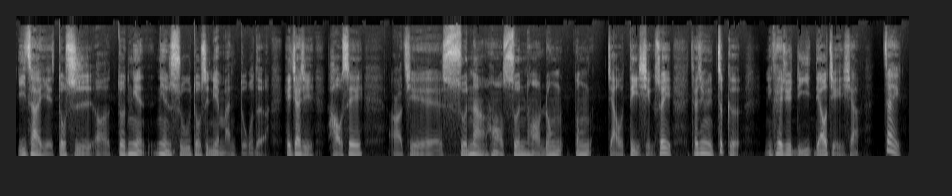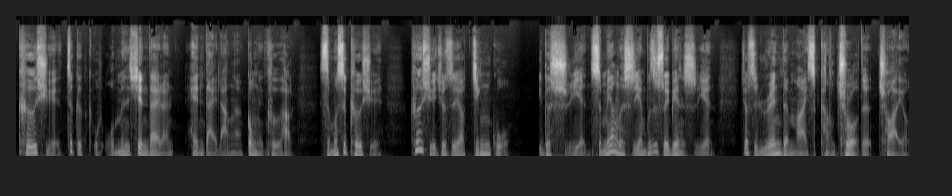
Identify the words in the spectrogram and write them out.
一在也都是呃，都念念书都是念蛮多的，黑加是好些而且孙呐哈孙哈东东角地形，所以条件病这个。你可以去理了解一下，在科学这个我们现代人现代人啊，共的科学，什么是科学？科学就是要经过一个实验，什么样的实验？不是随便的实验，就是 randomized control 的 trial，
